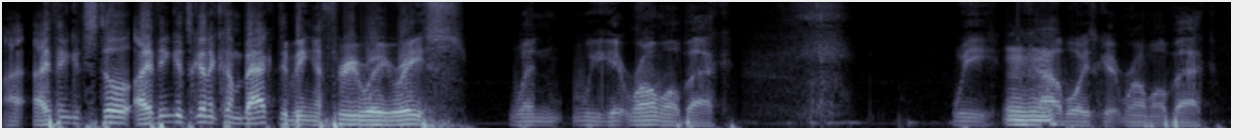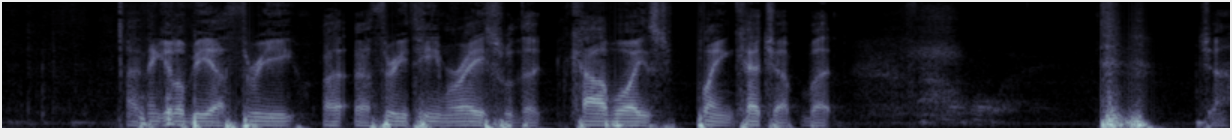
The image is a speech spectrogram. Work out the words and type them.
I, I think it's still. I think it's going to come back to being a three-way race when we get Romo back. We the Cowboys get Romo back. I think it'll be a three a, a three-team race with the Cowboys playing catch-up, but. John.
